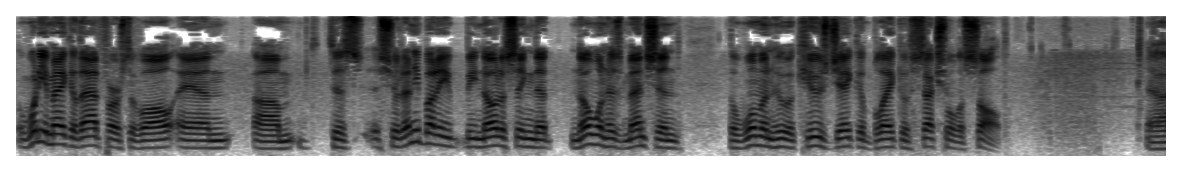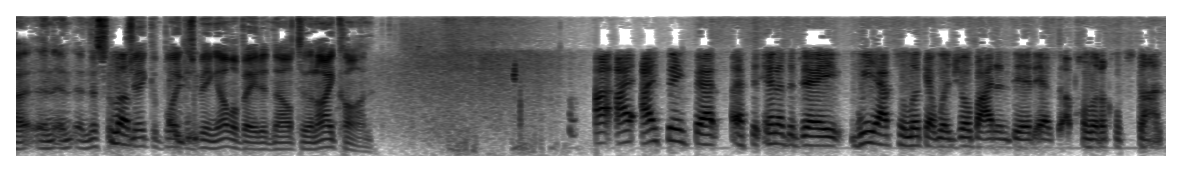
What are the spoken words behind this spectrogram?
What do you make of that, first of all? And um, does, should anybody be noticing that no one has mentioned the woman who accused Jacob Blake of sexual assault? Uh, and, and, and this Look, Jacob Blake is being elevated now to an icon. I, I think that at the end of the day, we have to look at what Joe Biden did as a political stunt.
